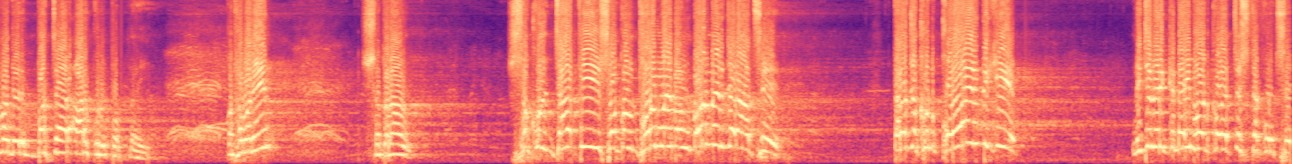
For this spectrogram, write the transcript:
আমাদের বাঁচার আর কোনো পথ নাই। কথা বলেন? সুতরাং সকল জাতি, সকল ধর্ম এবং বর্ণের যারা আছে তারা যখন কোরআনের দিকে নিজেদেরকে ডাইভার্ট করার চেষ্টা করছে,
